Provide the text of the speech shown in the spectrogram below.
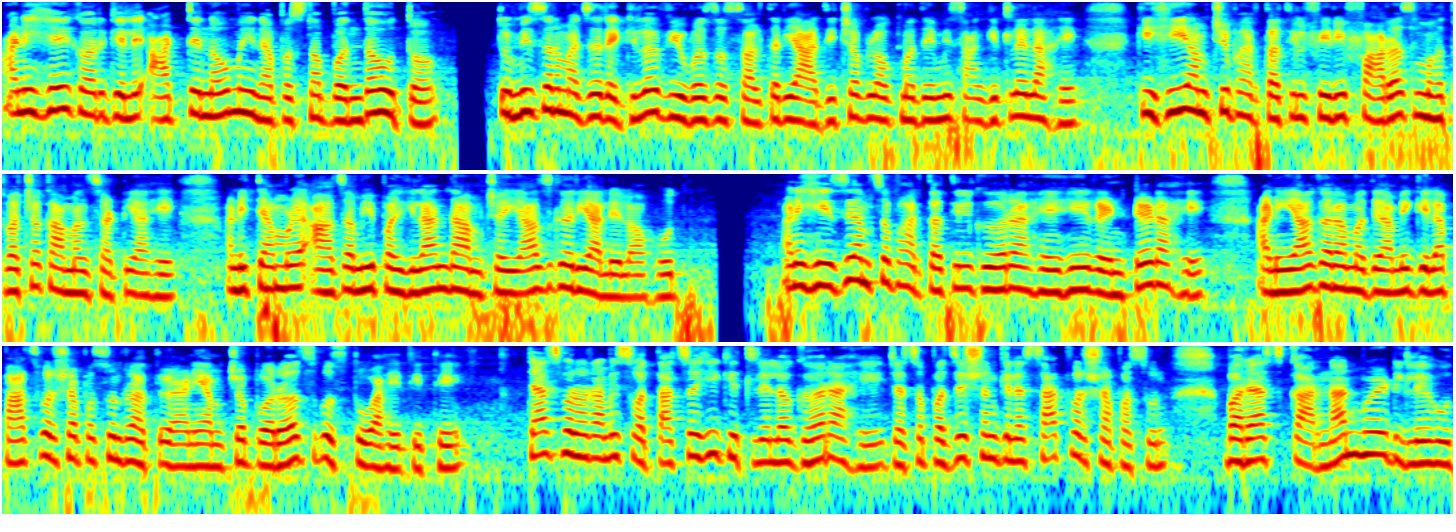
आणि हे घर गेले आठ ते नऊ महिन्यापासून बंद होतं. तुम्ही जर माझे रेग्युलर व्ह्यूवर्स असाल तर या आधीच्या ब्लॉगमध्ये मी सांगितलेलं आहे की ही आमची भारतातील फेरी फारच महत्त्वाच्या कामांसाठी आहे. आणि त्यामुळे आज आम्ही पहिल्यांदा आमच्या याच घरी आलेलो आहोत. आणि हे जे आमचं भारतातील घर आहे हे रेंटेड आहे आणि या घरामध्ये आम्ही गेल्या पाच वर्षापासून राहतो आहे आणि आमच्या बरंच वस्तू आहेत इथे. त्याचबरोबर आम्ही स्वतःचंही घेतलेलं घर आहे ज्याचं पजेशन गेल्या सात वर्षापासून बऱ्याच कारणांमुळे डिले होत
